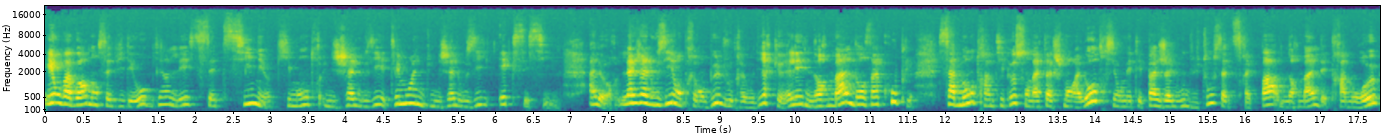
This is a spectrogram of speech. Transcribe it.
Et on va voir dans cette vidéo bien les sept signes qui montrent une jalousie et témoignent d'une jalousie excessive. Alors, la jalousie en préambule, je voudrais vous dire qu'elle est normale dans un couple. Ça montre un petit peu son attachement à l'autre. Si on n'était pas jaloux du tout, ça ne serait pas normal d'être amoureux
